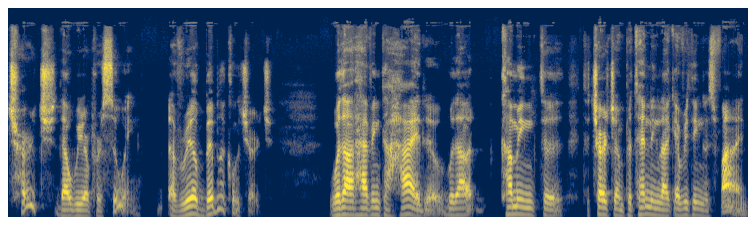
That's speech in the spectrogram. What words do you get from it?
church that we are pursuing, a real biblical church, without having to hide, uh, without coming to, to church and pretending like everything is fine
